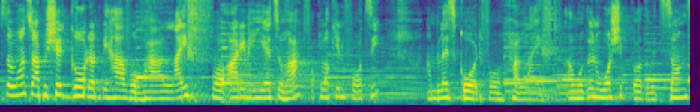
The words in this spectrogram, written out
So we want to appreciate God on behalf of her life for adding a year to her, for clocking 40, and bless God for her life. And we're going to worship God with songs.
